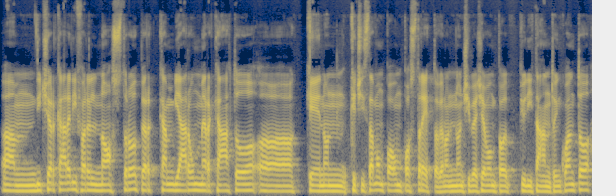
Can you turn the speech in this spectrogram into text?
um, di cercare di fare il nostro per cambiare un mercato uh, che, non, che, ci stava un po', un po stretto, che non, non, ci piaceva un po' più di tanto, in quanto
